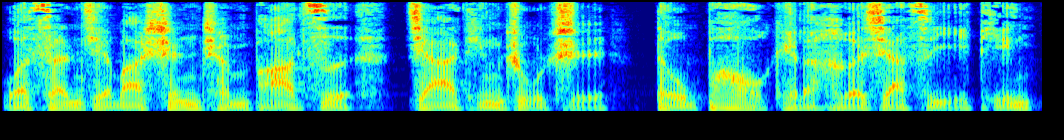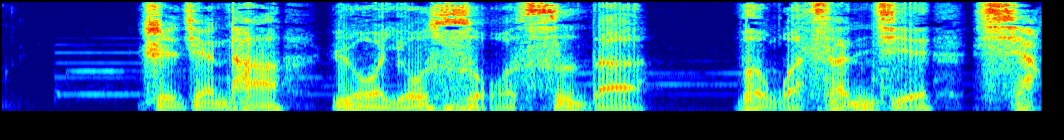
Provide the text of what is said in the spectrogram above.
我三姐把生辰八字、家庭住址都报给了何瞎子一听，只见他若有所思的问我三姐想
